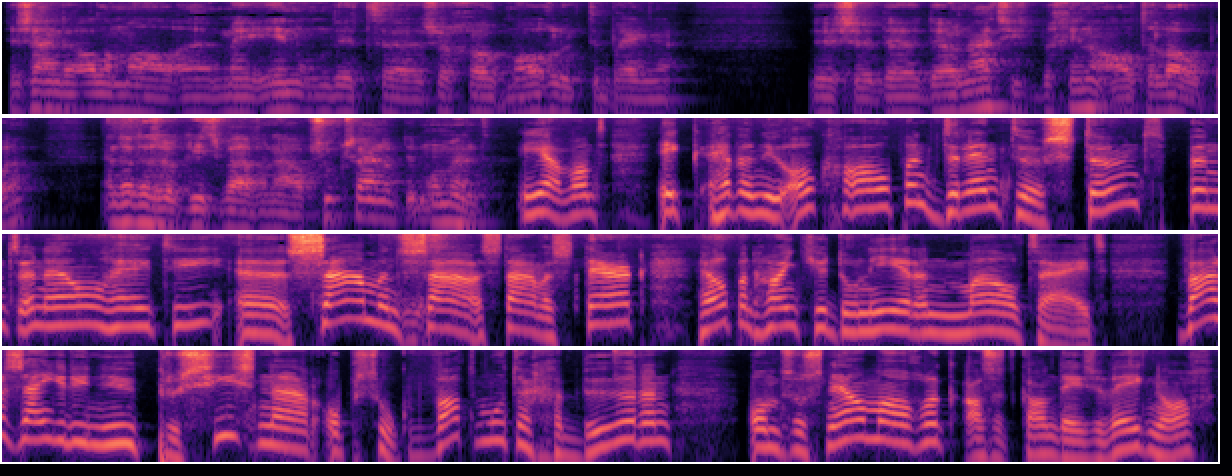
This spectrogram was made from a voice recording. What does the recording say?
ze zijn er allemaal mee in om dit zo groot mogelijk te brengen. Dus de donaties beginnen al te lopen. En dat is ook iets waar we naar op zoek zijn op dit moment. Ja, want ik heb hem nu ook geopend. Drentesteunt.nl heet die. Uh, samen sa staan we sterk. Help een handje, doneer een maaltijd. Waar zijn jullie nu precies naar op zoek? Wat moet er gebeuren om zo snel mogelijk, als het kan deze week nog...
